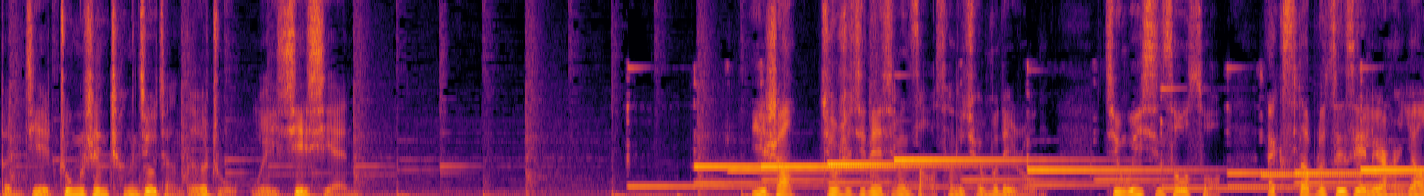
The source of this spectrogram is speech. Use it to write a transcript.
本届终身成就奖得主为谢贤。以上就是今天新闻早餐的全部内容，请微信搜索 xwzc 零二幺，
